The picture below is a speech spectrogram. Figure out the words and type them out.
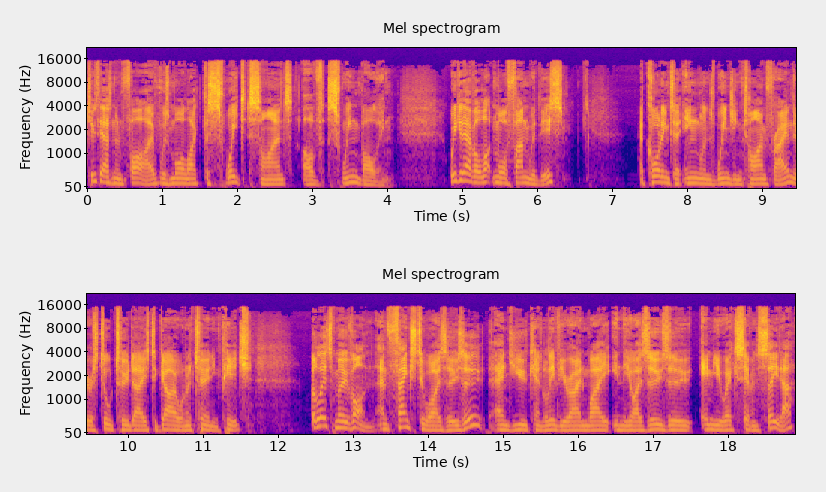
2005, was more like the sweet science of swing bowling. We could have a lot more fun with this. According to England's whinging time frame, there are still two days to go on a turning pitch. But let's move on. And thanks to Isuzu, and you can live your own way in the Isuzu MU-X 7 seater,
